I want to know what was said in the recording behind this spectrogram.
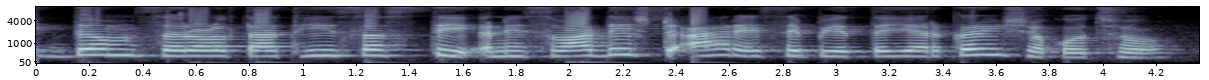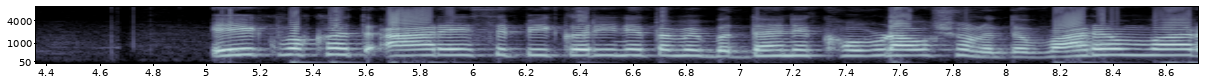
એકદમ સરળતાથી, સસ્તી અને સ્વાદિષ્ટ આ રેસિપી તૈયાર કરી શકો છો. એક વખત આ રેસિપી કરીને તમે બધાને ખવડાવશો ને તો વારંવાર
